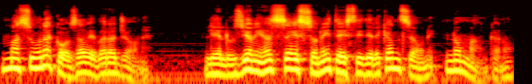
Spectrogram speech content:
ma su una cosa aveva ragione. Le allusioni al sesso nei testi delle canzoni non mancano.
